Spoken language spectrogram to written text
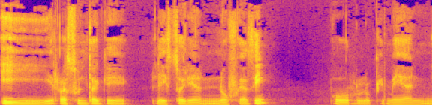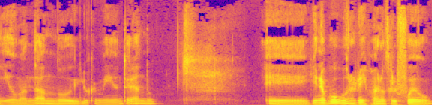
Y resulta que la historia no fue así, por lo que me han ido mandando y lo que me he ido enterando. Eh, yo no puedo poner mis manos al fuego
